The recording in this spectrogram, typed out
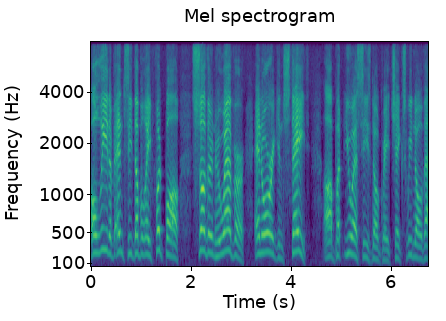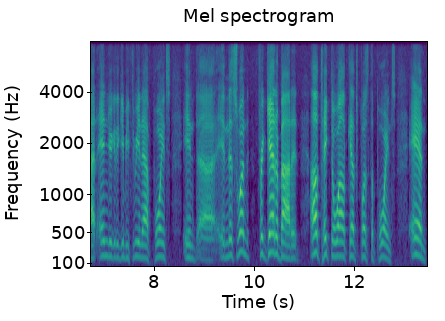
elite of NCAA football, Southern whoever, and Oregon State. Uh, but USC's no great shakes. We know that. And you're going to give me three and a half points in uh, in this one. Forget about it. I'll take the Wildcats plus the points. And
